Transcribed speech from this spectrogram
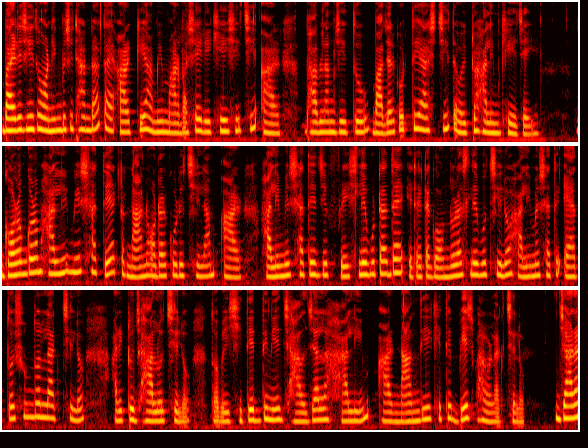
বাইরে যেহেতু অনেক বেশি ঠান্ডা, তাই আরকে আমি মার বাসায় রেখে এসেছি। আর ভাবলাম যেহেতু বাজার করতে আসছি, তো একটু হালিম খেয়ে যাই। গরম গরম হালিমের সাথে একটা নান অর্ডার করেছিলাম। আর হালিমের সাথে যে ফ্রেশ লেবুটা দেয়, এটা একটা গন্ধরাস লেবু ছিল। হালিমের সাথে এত সুন্দর লাগছিল আর একটু ঝালও ছিল। তবে শীতের দিনে ঝাল ঝাল হালিম আর নান দিয়ে খেতে বেশ ভালো লাগছিল। যারা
